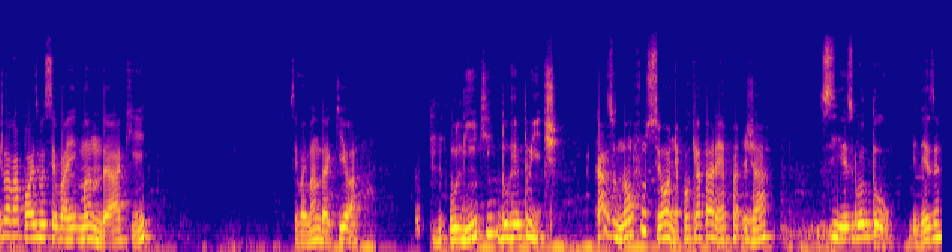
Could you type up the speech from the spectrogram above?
E logo após você vai mandar aqui. Você vai mandar aqui, ó, o link do retweet. Caso não funcione, é porque a tarefa já se esgotou, beleza?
